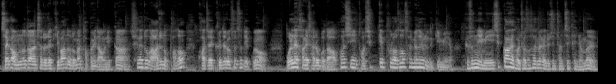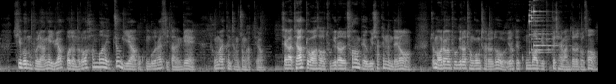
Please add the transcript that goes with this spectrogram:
제가 업로드한 자료를 기반으로만 답변이 나오니까 신뢰도가 아주 높아서 과제 그대로 쓸 수도 있고요. 원래 강의 자료보다 훨씬 더 쉽게 풀어서 설명해주는 느낌이에요. 교수님이 10강에 걸쳐서 설명해주신 전체 개념을 15분 분량의 요약 버전으로 한 번에 쭉 이해하고 공부를 할 수 있다는 게 정말 큰 장점 같아요. 제가 대학교 와서 독일어를 처음 배우기 시작했는데요. 좀 어려운 독일어 전공 자료도 이렇게 공부하기 좋게 잘 만들어줘서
